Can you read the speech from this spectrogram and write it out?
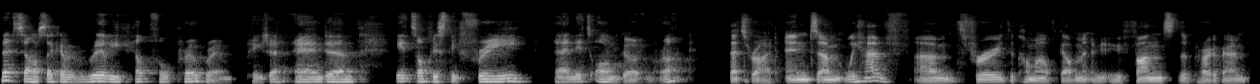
That sounds like a really helpful program, Peter. And um, it's obviously free and it's ongoing, right? That's right. And um, we have, um, through the Commonwealth Government, who, who, funds the program,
